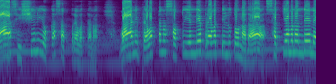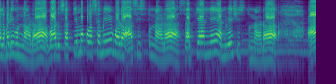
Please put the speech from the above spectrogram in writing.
ఆ శిష్యుని యొక్క సత్ప్రవర్తన. వాని ప్రవర్తన సత్తు ఎందే ప్రవర్తిల్లుతున్నదా? సత్యమునందే నిలబడి ఉన్నాడా? వాడు సత్యము కోసమే వాడు ఆశిస్తున్నాడా? సత్యాన్నే అన్వేషిస్తున్నాడా? ఆ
